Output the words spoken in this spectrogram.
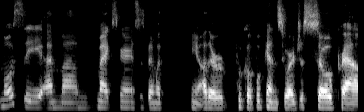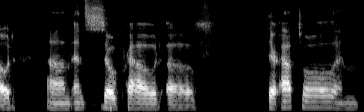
mostly I'm, um, my experience has been with you know other Puka Pukans who are just so proud um, and so proud of their atoll and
